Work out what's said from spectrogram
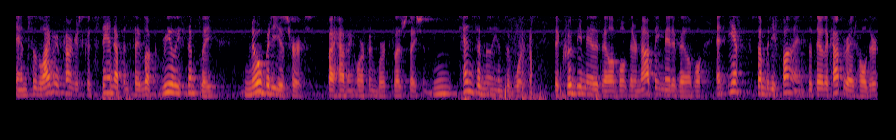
and so the Library of Congress could stand up and say, look, really simply, nobody is hurt by having orphan works legislation. Tens of millions of works that could be made available, that are not being made available. And if somebody finds that they're the copyright holder,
